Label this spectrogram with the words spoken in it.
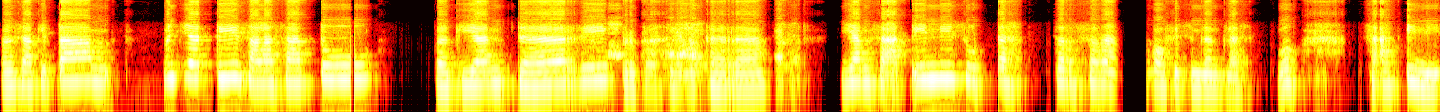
bangsa kita menjadi salah satu bagian dari berbagai negara yang saat ini sudah terserang COVID-19. Wow, saat ini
